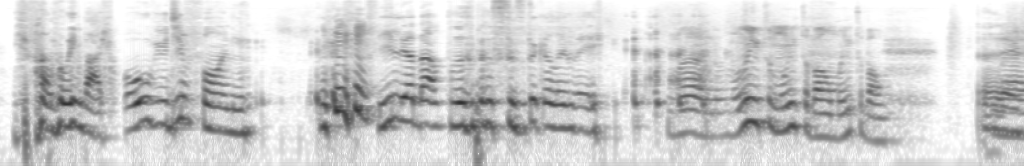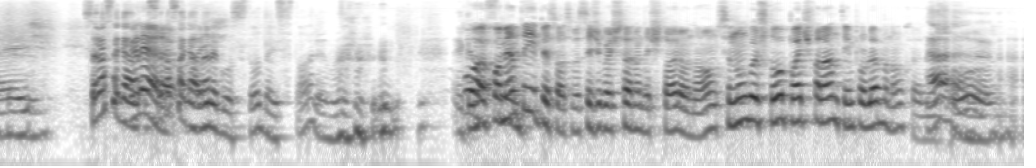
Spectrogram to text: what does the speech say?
e falou embaixo, ouve o de fone. Filha da puta, o susto que eu levei. Mano, muito, muito bom, muito bom. Mas. Será que essa galera, Galera, será essa galera mas- gostou da história, mano? É Pô, comenta aí, pessoal, se vocês gostaram da história ou não. Se não gostou, pode falar, não tem problema não, cara. Não sou- É,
